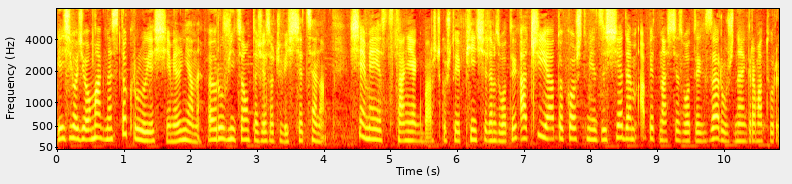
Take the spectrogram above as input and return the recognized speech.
Jeśli chodzi o magnez, to króluje siemię lniane. Różnicą też jest oczywiście cena. Siemię jest tanie jak barszcz, kosztuje 5-7 zł, a chia to koszt między 7 a 15 zł za różne gramatury.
